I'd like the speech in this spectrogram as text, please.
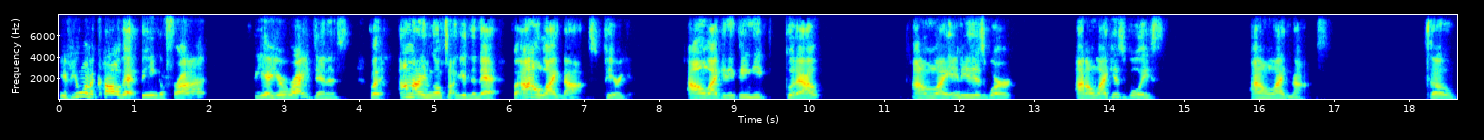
if you want to call that being a fraud, yeah, you're right, Dennis. But I'm not even gonna talk get into that. But I don't like Nas. Period. I don't like anything he put out. I don't like any of his work. I don't like his voice. I don't like Nas. So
